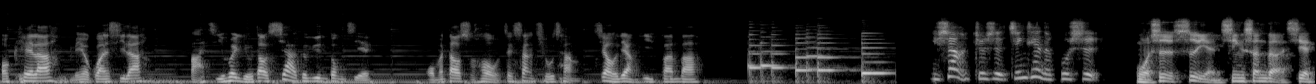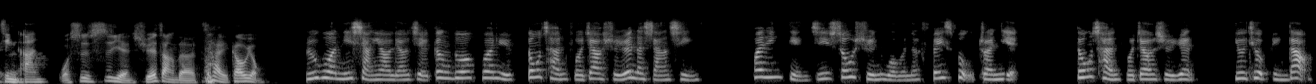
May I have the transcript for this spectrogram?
OK 啦，没有关系啦，把机会留到下个运动节，我们到时候再上球场较量一番吧。以上就是今天的故事。我是饰演新生的谢晋安，我是饰演学长的蔡高勇。如果你想要了解更多关于东禅佛教学院的详情，欢迎点击搜寻我们的 Facebook 专业东禅佛教学院 YouTube 频道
